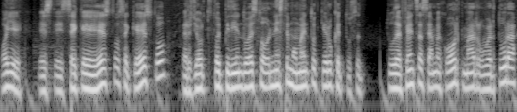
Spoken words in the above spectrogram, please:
oye, este, sé que esto, sé que esto, pero yo te estoy pidiendo esto en este momento, quiero que tu, tu defensa sea mejor, que me haga cobertura,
